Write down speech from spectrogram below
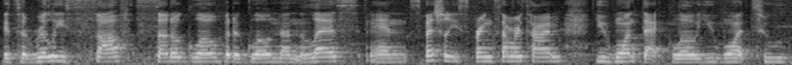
it's a really soft, subtle glow, but a glow nonetheless. And especially spring, summertime, you want that glow. You want to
